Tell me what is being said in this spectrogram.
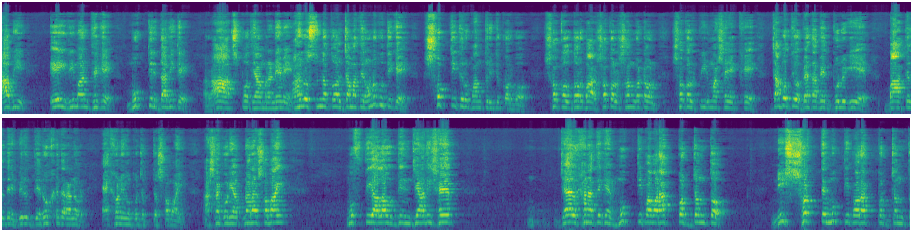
দাবি, এই রিমান্ড থেকে মুক্তির দাবিতে রাজপথে আমরা নেমে আহলুসুন্নাত জামাতের অনুভূতিকে শক্তিতে রূপান্তরিত করব। সকল দরবার, সকল সংগঠন, সকল পীর মাসায়েখে যাবতীয় ভেদাভেদ ভুলে গিয়ে বাতিলদের বিরুদ্ধে রুখে দাঁড়ানোর এখনই উপযুক্ত সময়। আশা করি আপনারা সবাই মুফতি আলাউদ্দিন জিয়াদি সাহেব জেলখানা থেকে মুক্তি পাওয়ার আগ পর্যন্ত, নিঃশর্তে মুক্তি পাওয়ার আগ পর্যন্ত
